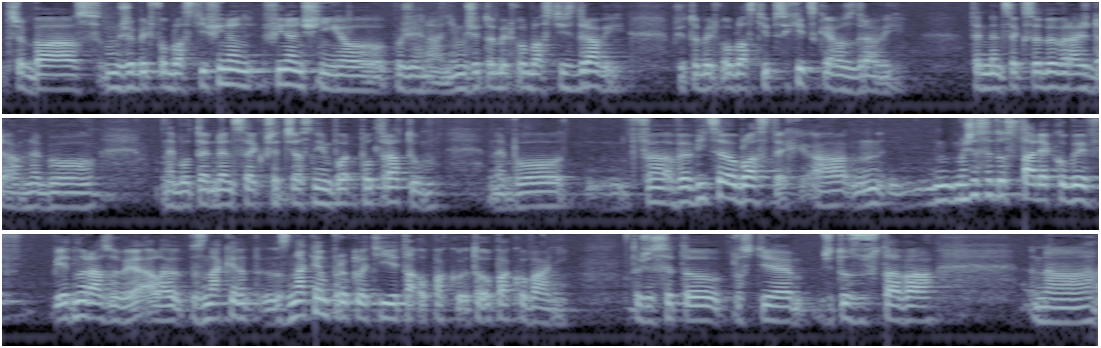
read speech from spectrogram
třeba může být v oblasti finan, finančního požehnání, může to být v oblasti zdraví, může to být v oblasti psychického zdraví, tendence k sebevraždám nebo nebo tendence k předčasným potratům, nebo v, ve více oblastech. A může se to stát jakoby jednorázově, ale znakem, znakem prokletí je ta opako, to opakování. To, že se to prostě, že to zůstává na,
